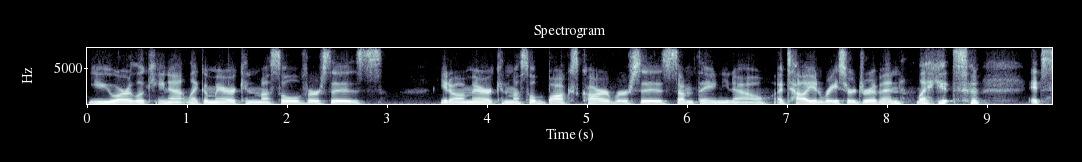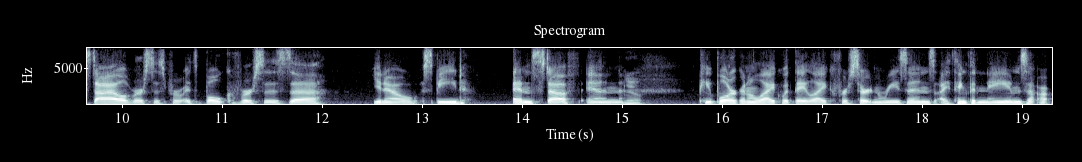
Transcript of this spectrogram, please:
you are looking at like American Muscle versus, you know, American Muscle box car versus something, you know, Italian racer driven. Like it's it's style versus it's bulk versus uh, you know, speed and stuff and Yeah. people are going to like what they like for certain reasons. I think the names are,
